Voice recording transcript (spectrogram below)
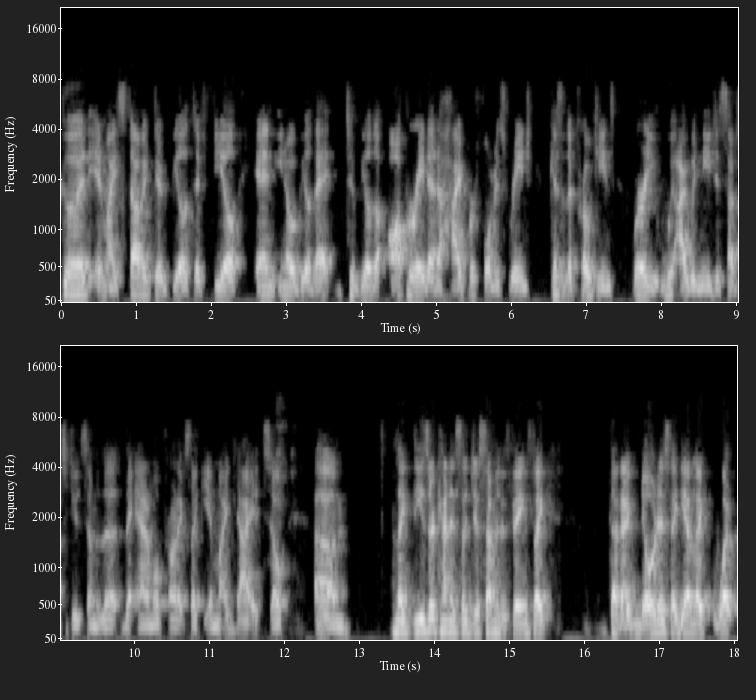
good in my stomach, to be able to feel and you know be able to to be able to operate at a high performance range because of the proteins where you, I would need to substitute some of the the animal products like in my diet. So um like these are kind of just some of the things like that I've noticed again like what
